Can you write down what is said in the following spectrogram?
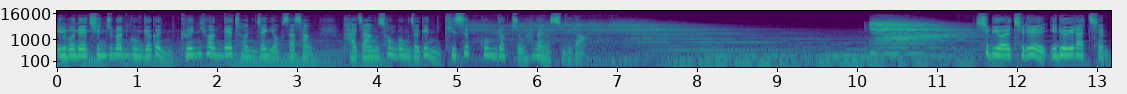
일본의 진주만 공격은 근현대 전쟁 역사상 가장 성공적인 기습 공격 중 하나였습니다. 12월 7일 일요일 아침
